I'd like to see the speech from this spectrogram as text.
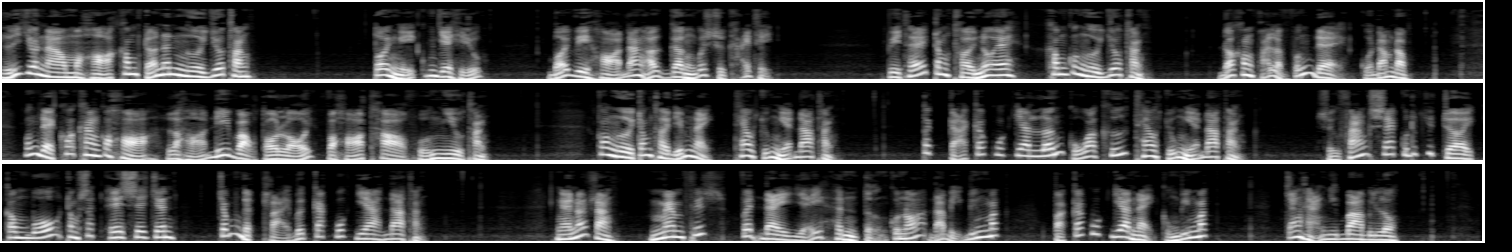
Lý do nào mà họ không trở nên người vô thần? Tôi nghĩ cũng dễ hiểu, bởi vì họ đang ở gần với sự khải thị. Vì thế trong thời Noe không có người vô thần. Đó không phải là vấn đề của đám đông. Vấn đề khó khăn của họ là họ đi vào tội lỗi và họ thờ phượng nhiều thần. Có người trong thời điểm này theo chủ nghĩa đa thần. Tất cả các quốc gia lớn của quá khứ theo chủ nghĩa đa thần. Sự phán xét của Đức Chúa Trời công bố trong sách Ezechen chống nghịch lại với các quốc gia đa thần. Ngài nói rằng Memphis với đầy dãy hình tượng của nó đã bị biến mất và các quốc gia này cũng biến mất, chẳng hạn như Babylon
